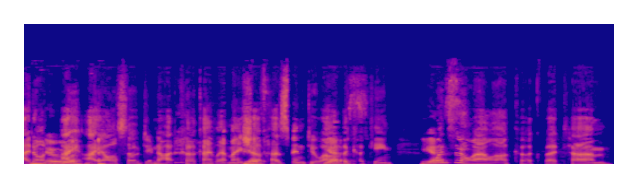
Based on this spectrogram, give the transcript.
I don't. No. I, I also do not cook. I let my yes. chef husband do all yes. the cooking. Yes. Once in a while, I'll cook, but um,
